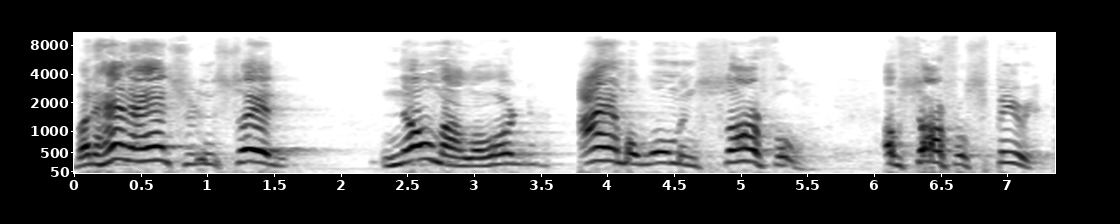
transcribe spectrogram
But Hannah answered and said, No, my Lord, I am a woman sorrowful, of sorrowful spirit.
